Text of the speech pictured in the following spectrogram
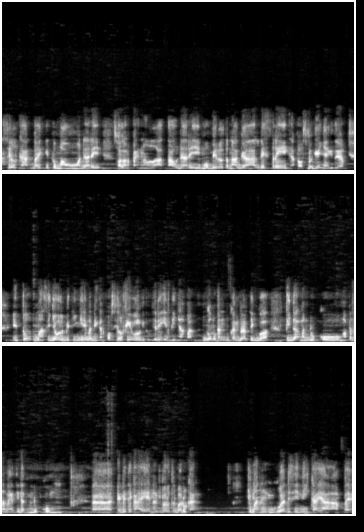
hasilkan baik itu mau dari solar panel atau dari mobil tenaga listrik atau sebagainya gitu ya itu masih jauh lebih tinggi dibandingkan fossil fuel gitu jadi intinya apa gue bukan bukan berarti gue tidak mendukung apa namanya tidak mendukung eh, EBTKE energi baru terbarukan cuman gue di sini kayak apa ya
